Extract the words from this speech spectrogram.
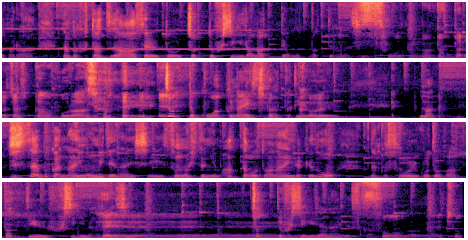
たからなんか2つ合わせるとちょっと不思議だなって思ったって話。そうだな。んだったら若干ホラーじゃない？ちょっと怖くないですかっていう。まあ実際僕は何も見てないしその人にも会ったことはないんだけどなんかそういうことがあったっていう不思議な話。へちょっと不思議じゃないですか。そうだね。ちょっ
